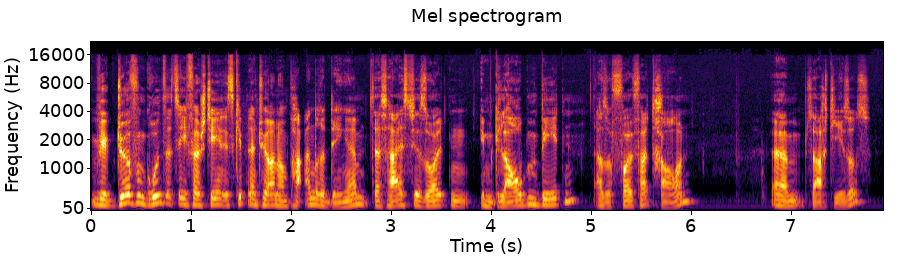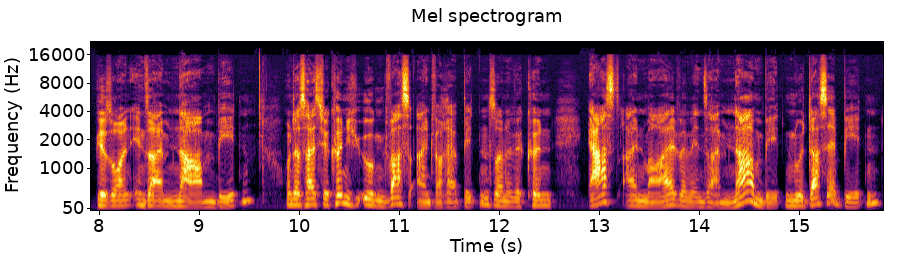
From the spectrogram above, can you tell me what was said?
wir dürfen grundsätzlich verstehen, es gibt natürlich auch noch ein paar andere Dinge. Das heißt, wir sollten im Glauben beten, also voll Vertrauen ähm, sagt Jesus. Wir sollen in seinem Namen beten. Und das heißt, wir können nicht irgendwas einfach erbitten, sondern wir können erst einmal, wenn wir in seinem Namen beten, nur das erbeten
